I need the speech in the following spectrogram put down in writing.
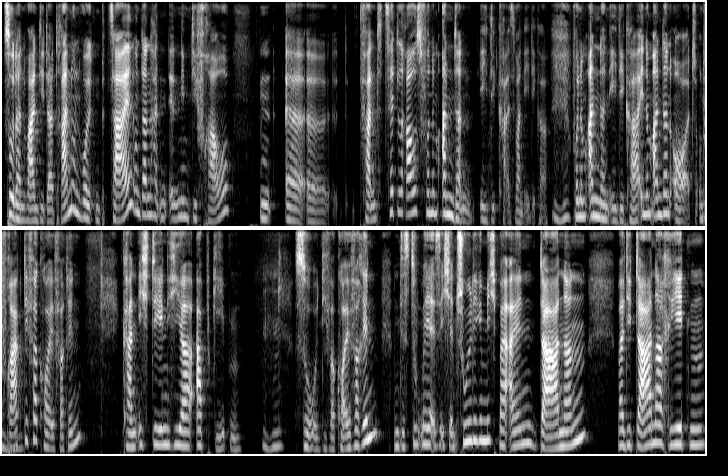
So, dann waren die da dran und wollten bezahlen und dann hat, äh, nimmt die Frau einen äh, äh, Pfandzettel raus von einem anderen Edeka, es war ein Edeka, von einem anderen Edeka in einem anderen Ort und fragt die Verkäuferin, kann ich den hier abgeben? So, und die Verkäuferin, und das tut mir, also ich entschuldige mich bei allen Danern, weil die Daner reden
